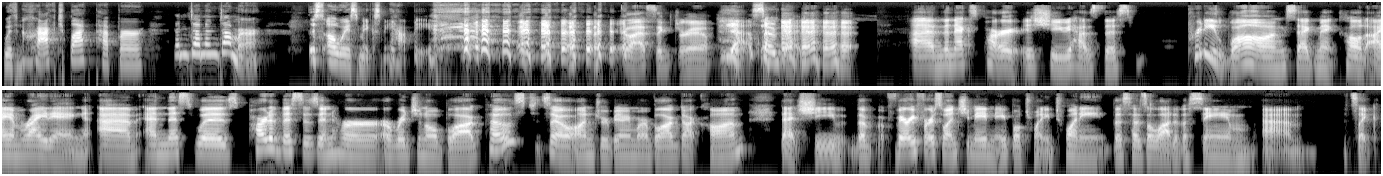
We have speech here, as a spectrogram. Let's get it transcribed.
with cracked black pepper and Dumb and Dumber. This always makes me happy." Classic Drew. yeah, so good. um, the next part is she has this pretty long segment called I Am Writing. Um, and this was part of this is in her original blog post. So on drewbarrymoreblog.com, that she, the very first one she made in April 2020, this has a lot of the same, um, it's like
